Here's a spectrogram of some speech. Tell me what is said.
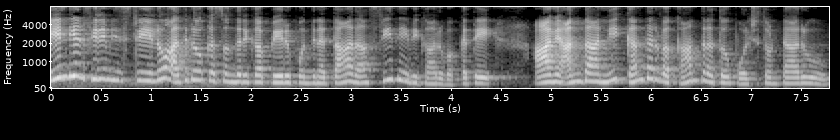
ఇండియన్ ఫిలిం హిస్టరీలో అతిలోక సుందరిగా పేరు పొందిన తార శ్రీదేవి గారు ఒక్కతే. ఆమె అందాన్ని గంధర్వ కాంతలతో పోల్చుతుంటారు.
